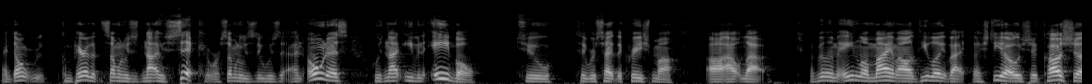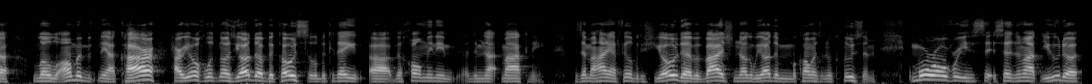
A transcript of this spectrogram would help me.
And don't re- compare that to someone who's not who's sick or someone who's who's an onus who's not even able to to recite the Krishma uh, out loud. Uh, Moreover, he says in Mat Yehuda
